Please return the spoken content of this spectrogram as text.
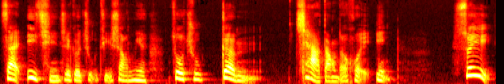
在疫情这个主题上面做出更恰当的回应。所以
